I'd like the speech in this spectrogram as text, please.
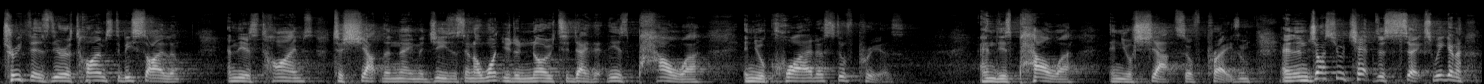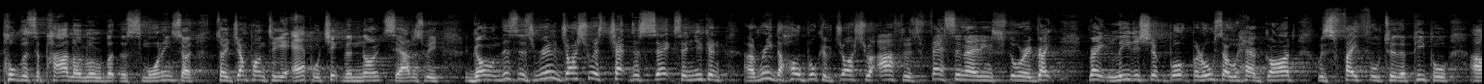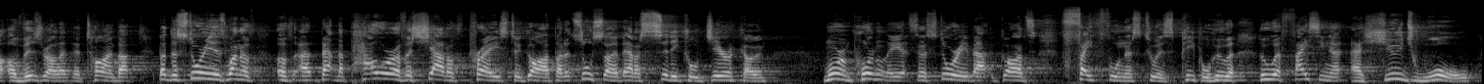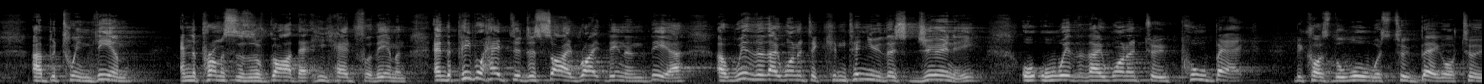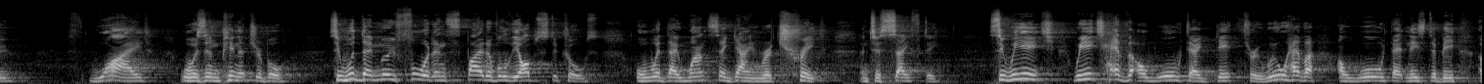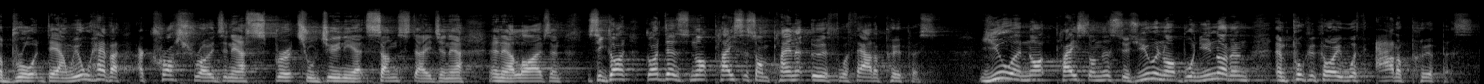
Truth is, there are times to be silent and there's times to shout the name of Jesus. And I want you to know today that there's power in your quietest of prayers and there's power in your shouts of praise. And, and in Joshua chapter 6, we're going to pull this apart a little bit this morning. So, so jump onto your app or check the notes out as we go. And this is really Joshua chapter 6, and you can uh, read the whole book of Joshua after. It's fascinating story, great, great leadership book, but also how God was faithful to the people uh, of Israel at the time. But, but the story is one of, of uh, about the power of a shout of praise to God, but it's also about a city called Jericho. And more importantly, it's a story about God's faithfulness to his people who were, who were facing a, a huge wall uh, between them and the promises of God that he had for them. And, and the people had to decide right then and there uh, whether they wanted to continue this journey or, or whether they wanted to pull back because the wall was too big or too wide or was impenetrable. See, would they move forward in spite of all the obstacles or would they once again retreat into safety. See, we each, we each have a wall to get through. We all have a, a wall that needs to be uh, brought down. We all have a, a, crossroads in our spiritual journey at some stage in our, in our lives. And see, God, God does not place us on planet Earth without a purpose. You are not placed on this earth. You were not born. You're not in, in Pukekohe without a purpose.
